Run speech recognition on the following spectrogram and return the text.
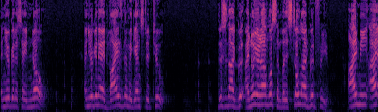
and you're going to say no. And you're going to advise them against it too. This is not good. I know you're not Muslim, but it's still not good for you. I mean, I,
